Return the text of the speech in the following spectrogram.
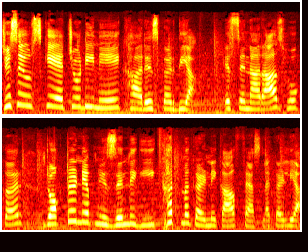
जिसे उसके एचओडी ने खारिज कर दिया। इससे नाराज़ होकर डॉक्टर ने अपनी ज़िंदगी खत्म करने का फैसला कर लिया।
